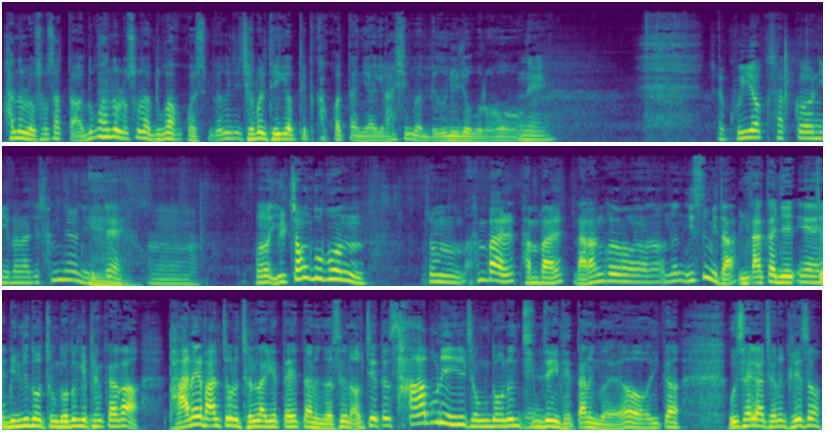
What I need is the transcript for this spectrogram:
하늘로 솟았다. 누가 하늘로 솟아 누가 갖고 왔습니까? 이제 재벌 대기업들이 갖고 왔다는 이야기를 하신 건데 은유적으로. 네. 자, 구의역 사건이 일어난 지 3년인데 예. 어, 뭐 일정 부분 좀 한 발 반발 나간 거는 있습니다. 그러니까 아까 이제 예. 저 민주노총 노동계 평가가 반의 반쪽으로 전락했다 했다는 것은 어쨌든 4분의 1 정도는 진전이 됐다는 거예요. 그러니까 우리 사회가 저는 그래서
